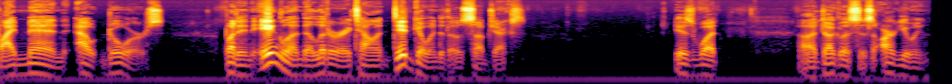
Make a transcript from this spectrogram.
by men outdoors. But in England, the literary talent did go into those subjects, is what uh, Douglas is arguing.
